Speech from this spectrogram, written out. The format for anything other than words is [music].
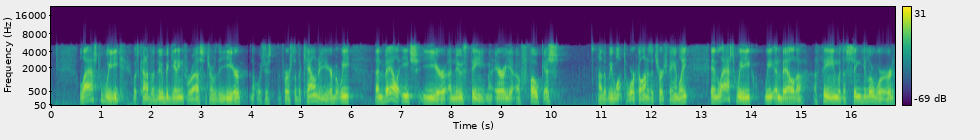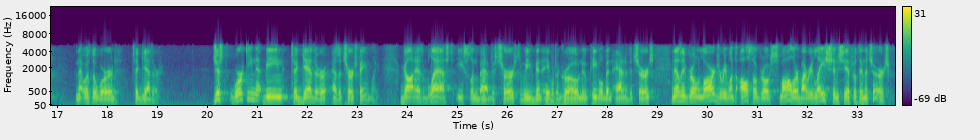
Last week was kind of a new beginning for us in terms of the year. That was just the first of the calendar year, but we unveil each year a new theme, an area of focus uh, that we want to work on as a church family. And last week, we unveiled a, a theme with a singular word, and that was the word together. Just working at being together as a church family. God has blessed Eastland Baptist Church, and we've been able to grow. New people have been added to the church. And as we've grown larger, we want to also grow smaller by relationships within the church.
